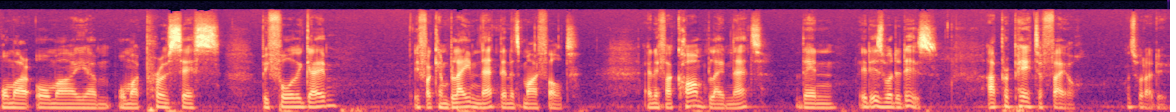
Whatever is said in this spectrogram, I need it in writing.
or my or my um, or my process before the game. If I can blame that, then it's my fault. And if I can't blame that, then it is what it is. I prepare to fail. That's what I do.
